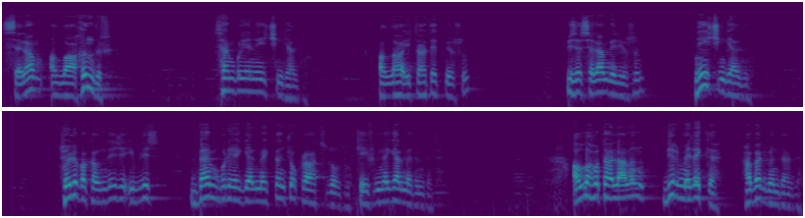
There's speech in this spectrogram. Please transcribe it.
selam Allah'ındır. Sen buraya ne için geldin? Allah'a itaat etmiyorsun. Bize selam veriyorsun. Ne için geldin? Söyle bakalım deyince iblis ben buraya gelmekten çok rahatsız oldum. Keyfimle gelmedim dedi. Allahu Teala'nın bir melekle haber gönderdi.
